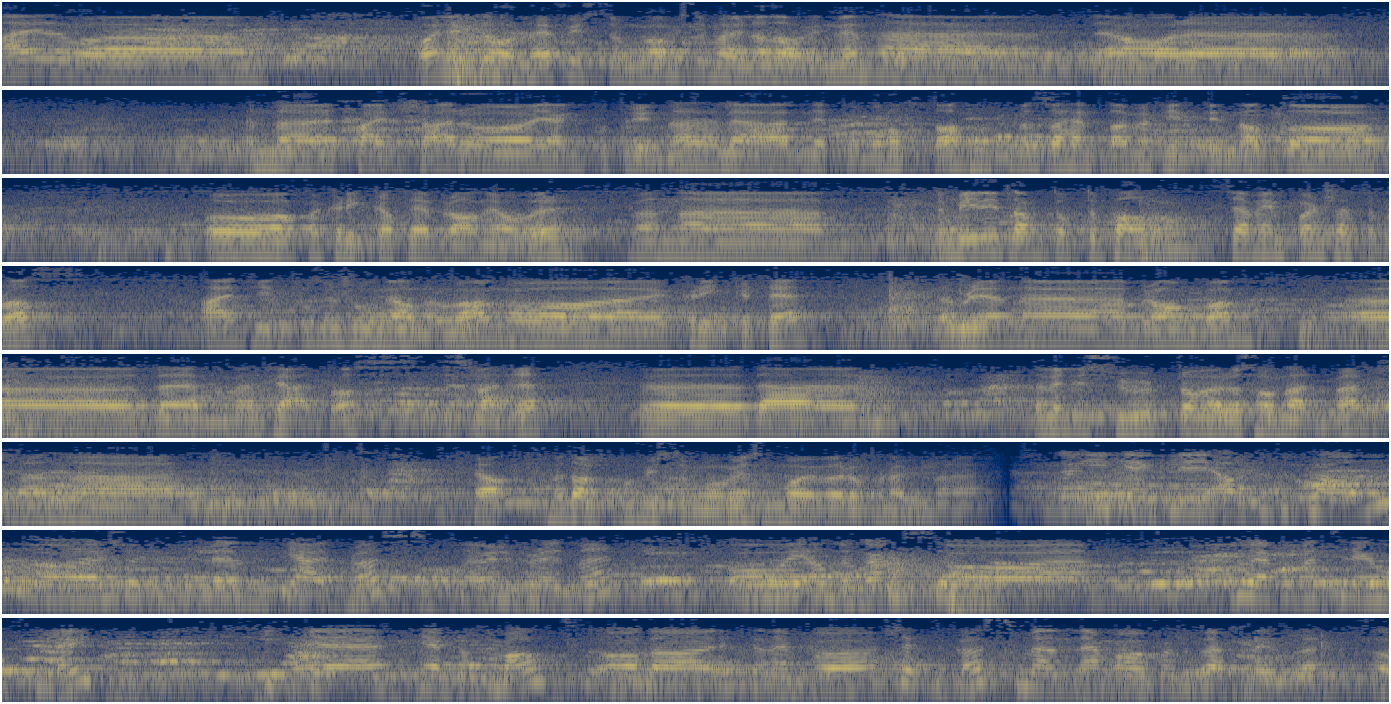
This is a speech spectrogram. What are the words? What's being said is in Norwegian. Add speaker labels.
Speaker 1: Nei, det var, var en litt dårlig første omgang som ødela dagen min. Jeg har en, et feilskjær og gjeng på trynet, eller jeg er nedpå med hofta. Men så henta jeg meg fint inn igjen og, og får klikka til bra nedover. Men det blir litt langt opp til pallen. Kommer inn på en sjetteplass. Er i en fin posisjon i andre omgang og klinker til. Det blir en bra omgang. Det ender med en fjerdeplass, dessverre. Uh, det, er, det, er, veldig surt å være så nærme, men ja, med tanke på første omgangen så må vi være fornøyd med det.
Speaker 2: Da gikk egentlig alt etter planen og kjørte til en fjerdeplass, som jeg er veldig fornøyd med. Og i andre omgang så dro jeg på meg tre hopp til løyt Ikke helt optimalt, og da rykket jeg ned på sjetteplass, men jeg må fortsatt være fornøyd med det. Så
